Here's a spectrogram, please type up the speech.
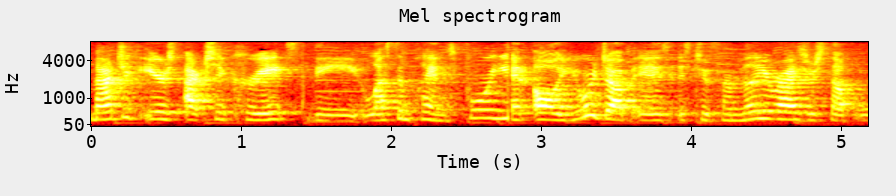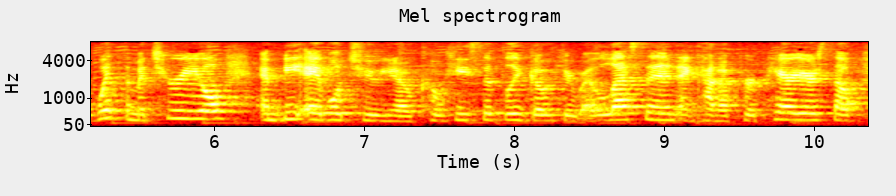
Magic Ears actually creates the lesson plans for you and all your job is is to familiarize yourself with the material and be able to you know cohesively go through a lesson and kind of prepare yourself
